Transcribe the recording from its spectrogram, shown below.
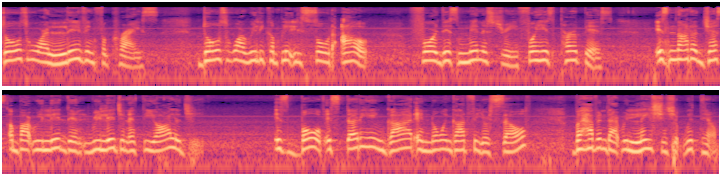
those who are living for Christ, those who are really completely sold out for this ministry, for his purpose. It's not just about religion, religion and theology. It's both. It's studying God and knowing God for yourself, but having that relationship with Him.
